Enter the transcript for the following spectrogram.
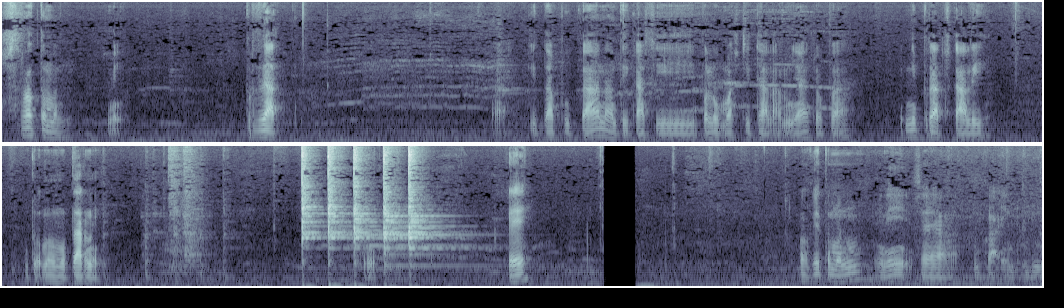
seret teman. Nih, berat. Nah, kita buka, nanti kasih pelumas di dalamnya, coba. Ini berat sekali untuk memutar nih. Oke. Oke teman, ini saya bukain dulu.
